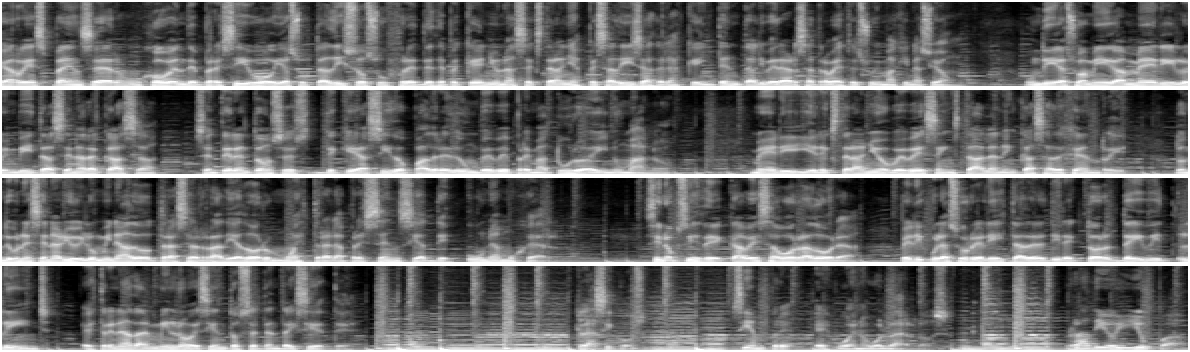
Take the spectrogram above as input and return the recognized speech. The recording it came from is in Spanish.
Henry Spencer, un joven depresivo y asustadizo, sufre desde pequeño unas extrañas pesadillas de las que intenta liberarse a través de su imaginación. Un día su amiga Mary lo invita a cenar a casa. Se entera entonces de que ha sido padre de un bebé prematuro e inhumano. Mary y el extraño bebé se instalan en casa de Henry, donde un escenario iluminado tras el radiador muestra la presencia de una mujer. Sinopsis de Cabeza Borradora, película surrealista del director David Lynch, estrenada en 1977. Clásicos. Siempre es bueno volverlos. Radio Yupa,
